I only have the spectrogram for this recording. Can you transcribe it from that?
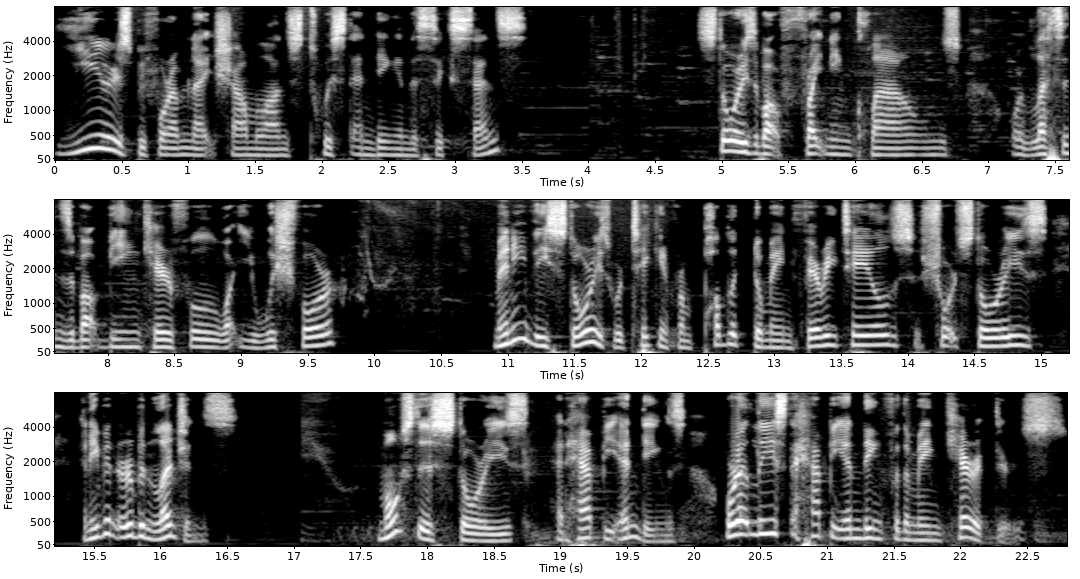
years before M. Night Shyamalan's twist ending in The Sixth Sense? Stories about frightening clowns, or lessons about being careful what you wish for? Many of these stories were taken from public domain fairy tales, short stories, and even urban legends. Most of these stories had happy endings, or at least a happy ending for the main characters.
